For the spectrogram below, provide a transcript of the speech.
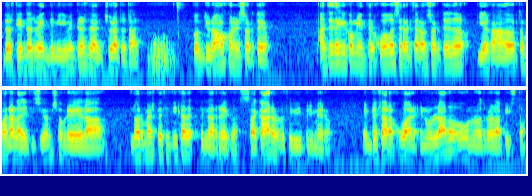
220 milímetros de anchura total. Continuamos con el sorteo. Antes de que comience el juego se realizará un sorteo y el ganador tomará la decisión sobre la norma específica en las reglas, sacar o recibir primero, empezar a jugar en un lado o en el otro de la pista.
